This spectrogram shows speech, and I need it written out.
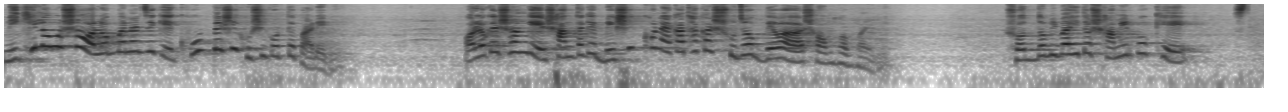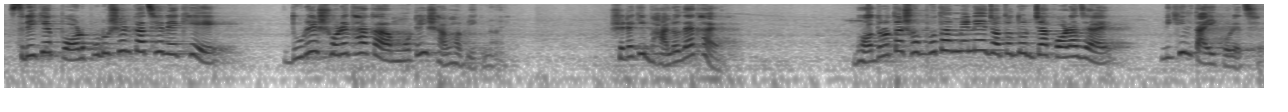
নিখিল অবশ্য অলোক ব্যানার্জিকে খুব বেশি খুশি করতে পারেনি। অলোকের সঙ্গে শান্তাকে বেশিক্ষণ একা থাকার সুযোগ দেওয়া সম্ভব হয়নি। সদ্য বিবাহিত স্বামীর পক্ষে স্ত্রীকে পরপুরুষের কাছে রেখে দূরে সরে থাকা মোটেই স্বাভাবিক নয়। সেটা কি ভালো দেখায়? ভদ্রতা সভ্যতা মেনে যতদূর যা করা যায়, নিখিল তাই করেছে।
